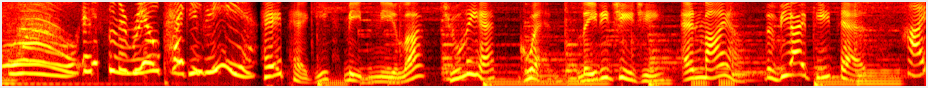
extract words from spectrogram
Wow, it's, the, real Peggy V. Hey, Peggy, meet Nyla, Juliet, Gwen, Lady Gigi, and Maya, the VIP pets. Hi,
